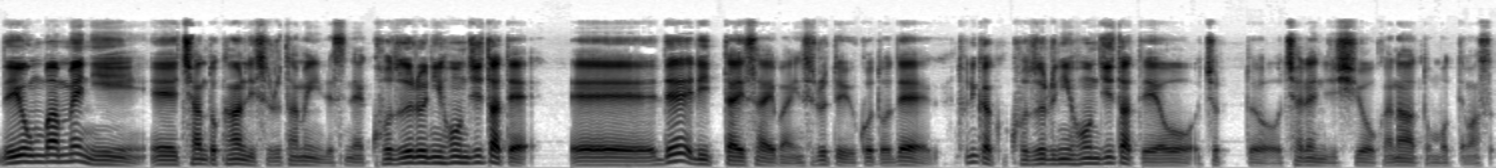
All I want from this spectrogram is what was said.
で、4番目に、えー、ちゃんと管理するためにですね、小鶴2本仕立て、えー、で立体栽培にするということで、とにかく小鶴2本仕立てをちょっとチャレンジしようかなと思ってます。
